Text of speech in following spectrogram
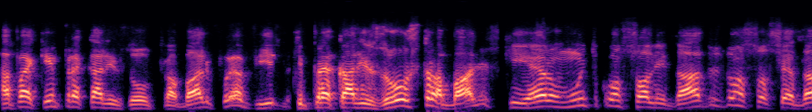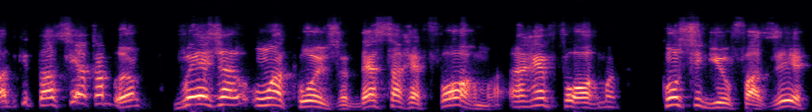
Rapaz, quem precarizou o trabalho foi a vida, que precarizou os trabalhos que eram muito consolidados numa sociedade que está se acabando. Veja uma coisa dessa reforma: a reforma conseguiu fazer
